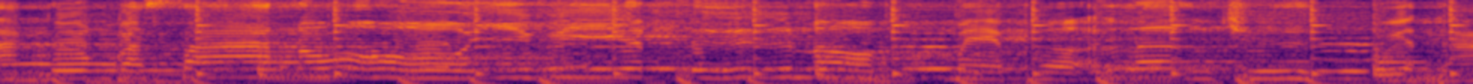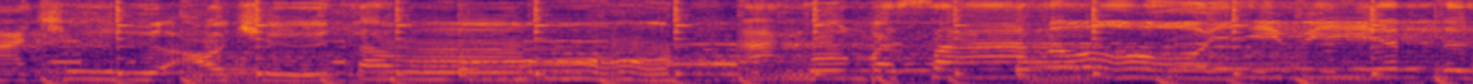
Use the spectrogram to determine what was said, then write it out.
អាកូនភាសាណូយវាទឺណូម៉ែភើឡើងឈឺវាថាឈឺឲ្យឈឺទៅអាកូនភាសាណូយវាទឺ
